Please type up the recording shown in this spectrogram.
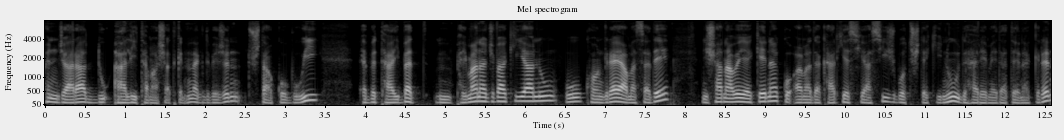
هەنجارە دوو عالی تەماشاتکردن هەنەک دەبێژن توشتا کۆبووی بە تایبەت پەیمانە جوواکییان و و کۆنگرای ئامەسەدێ نیشاناوەیەکێنە و ئامادەکاریە سیاسیش بۆ تشتێکی نو هەرێمێدەتێنەکردن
